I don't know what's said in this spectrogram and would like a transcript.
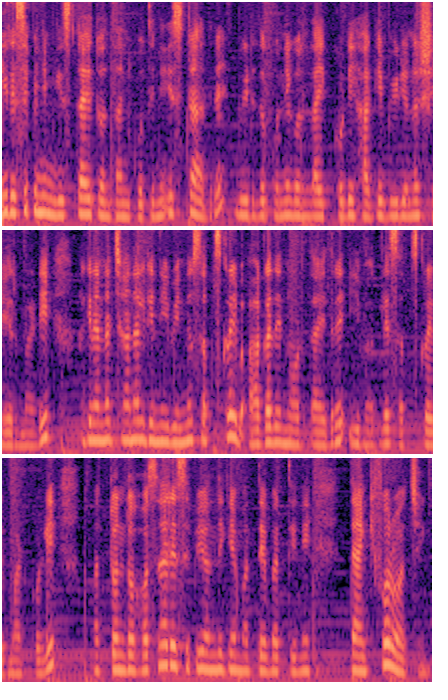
ಈ ರೆಸಿಪಿ ನಿಮ್ಗೆ ಇಷ್ಟ ಆಯಿತು ಅಂತ ಅನ್ಕೋತೀನಿ. ಇಷ್ಟ ಆದರೆ ವಿಡಿಯೋದ ಕೊನೆಗೆ ಒಂದು ಲೈಕ್ ಕೊಡಿ, ಹಾಗೆ ವಿಡಿಯೋನ ಶೇರ್ ಮಾಡಿ. ಹಾಗೆ ನನ್ನ ಚಾನಲ್ಗೆ ನೀವು ಇನ್ನೂ ಸಬ್ಸ್ಕ್ರೈಬ್ ಆಗದೆ ನೋಡ್ತಾ ಇದ್ದರೆ ಇವಾಗಲೇ ಸಬ್ಸ್ಕ್ರೈಬ್ ಮಾಡ್ಕೊಳ್ಳಿ. ಮತ್ತೊಂದು ಹೊಸ ರೆಸಿಪಿಯೊಂದಿಗೆ ಮತ್ತೆ ಬರ್ತೀನಿ. ಥ್ಯಾಂಕ್ ಯು ಫಾರ್ ವಾಚಿಂಗ್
